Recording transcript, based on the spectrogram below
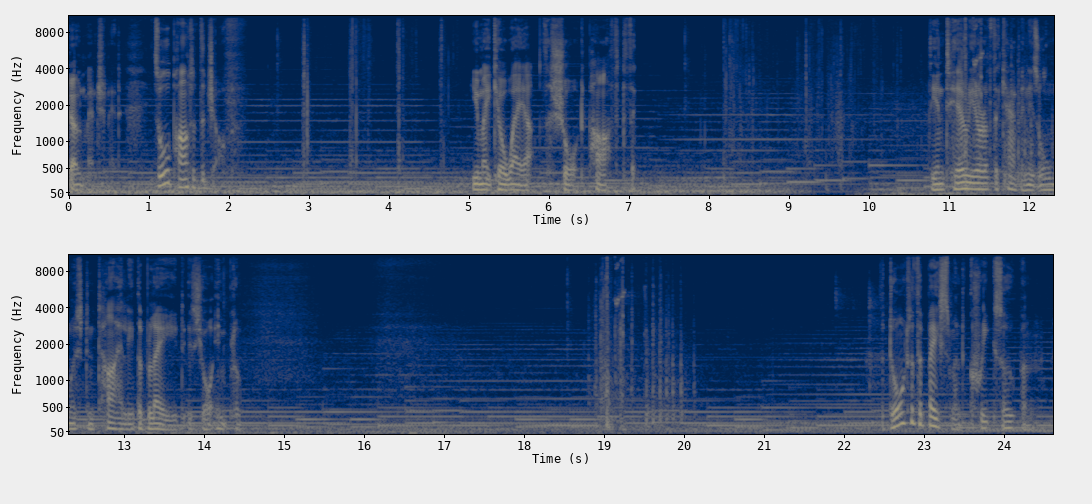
Don't mention it. It's all part of the job. You make your way up the short path to the. The interior of the cabin is almost entirely the blade is your implement. The door to the basement creaks open,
